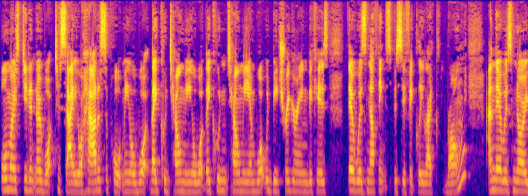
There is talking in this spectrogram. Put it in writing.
almost didn't know what to say or how to support me or what they could tell me or what they couldn't tell me and what would be triggering because there was nothing specifically like wrong. And there was no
